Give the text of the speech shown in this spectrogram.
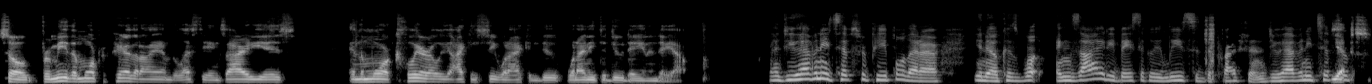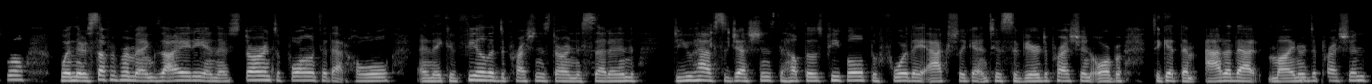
So for me, the more prepared that I am, the less the anxiety is, and the more clearly I can see what I can do, what I need to do day in and day out. Now, do you have any tips for people that are, you know, because what anxiety basically leads to depression. Do you have any tips for people when they're suffering from anxiety and they're starting to fall into that hole and they can feel the depression starting to set in? Do you have suggestions to help those people before they actually get into severe depression or to get them out of that minor depression?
